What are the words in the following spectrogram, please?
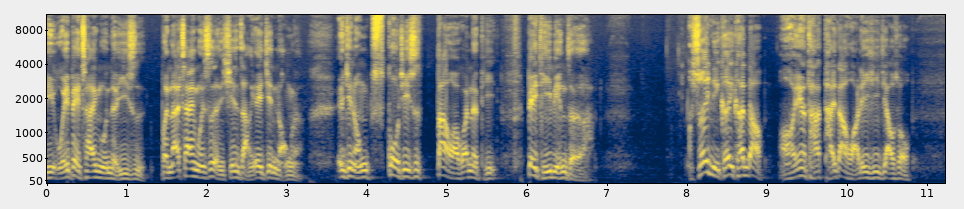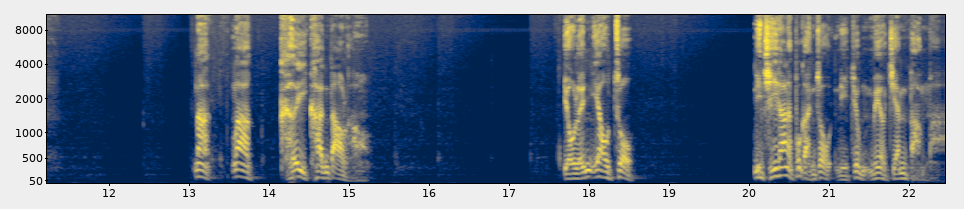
你违背蔡英文的意思。本来蔡英文是很欣赏叶金龙的，叶金龙过去是大法官的提被提名者啊，所以你可以看到哦，因为他台大法律系教授，那那可以看到了哦，有人要做，你其他的不敢做，你就没有肩膀嘛。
